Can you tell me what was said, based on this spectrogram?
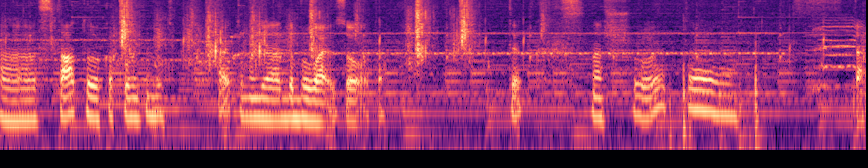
э, статую какую-нибудь. Поэтому я добываю золото. Так, сношу это. Так,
